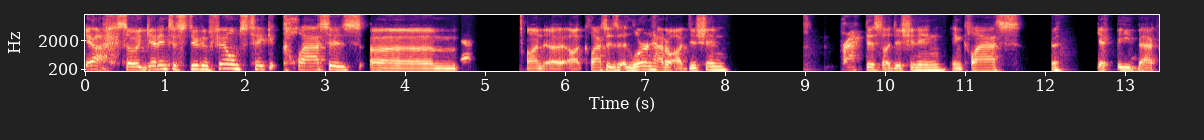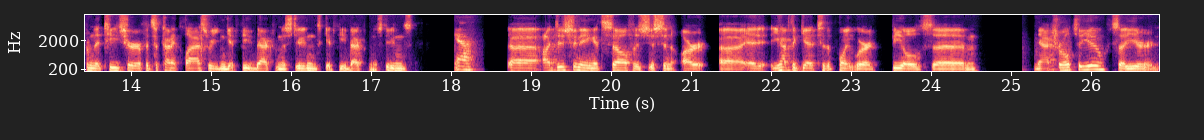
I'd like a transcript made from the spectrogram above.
yeah, so get into student films, take classes. Um, on uh, uh, classes. Learn how to audition, practice auditioning in class. get feedback from the teacher. If it's a kind of class where you can get feedback from the students, get feedback from the students. Yeah. Uh, auditioning itself is just an art. Uh, it, you have to get to the point where it feels um, natural to you, so you're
